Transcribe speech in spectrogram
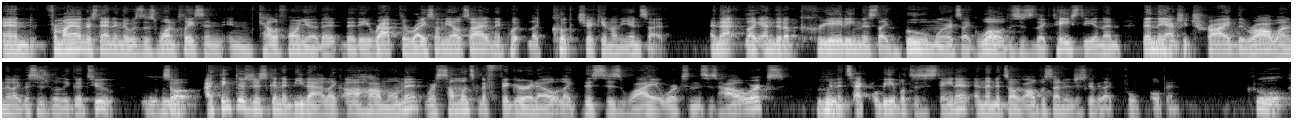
And from my understanding, there was this one place in, in California that, that they wrapped the rice on the outside and they put like cooked chicken on the inside. And that like ended up creating this like boom where it's like, whoa, this is like tasty. And then then they mm-hmm. actually tried the raw one and they're like, this is really good too. Mm-hmm. So I think there's just gonna be that like aha moment where someone's gonna figure it out, like this is why it works and this is how it works. Mm-hmm. And the tech will be able to sustain it. And then it's all, all of a sudden just gonna be like boom, open. Cool.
